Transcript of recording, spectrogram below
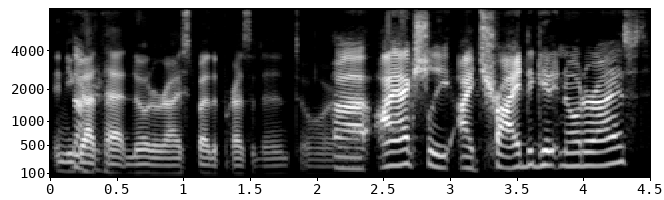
And you got that notarized by the president or Uh, I actually I tried to get it notarized,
